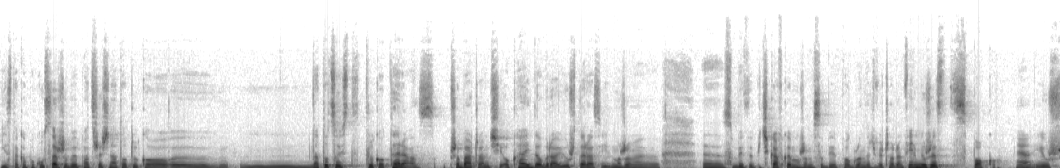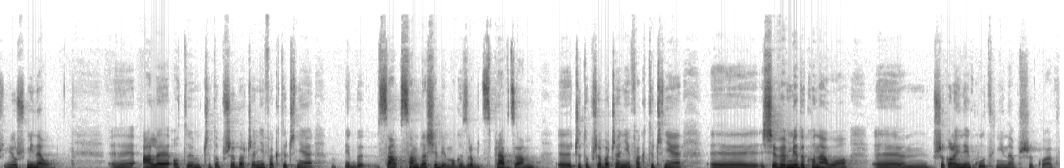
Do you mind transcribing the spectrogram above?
Jest taka pokusa, żeby patrzeć na to tylko, y, na to, co jest tylko teraz. Przebaczam ci, okej, dobra, już teraz i możemy y, sobie wypić kawkę, możemy sobie pooglądać wieczorem film, już jest spoko, nie? Już, już minęło. Y, Ale o tym, czy to przebaczenie faktycznie, jakby sam, sam dla siebie mogę zrobić, sprawdzam, y, czy to przebaczenie faktycznie y, się we mnie dokonało przy kolejnej kłótni na przykład,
